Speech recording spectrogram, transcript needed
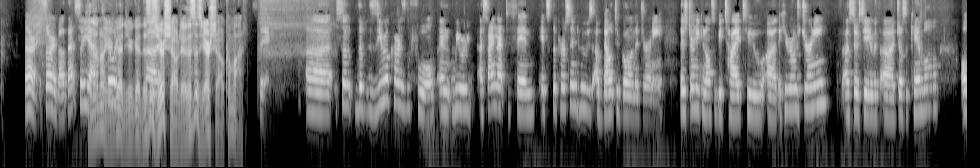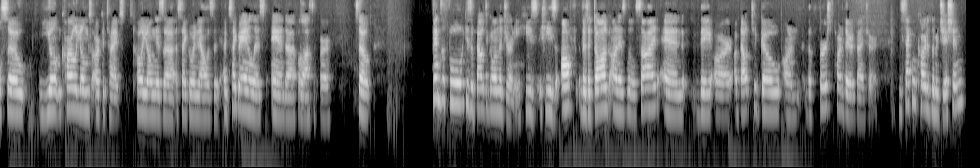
All right, sorry about that. So yeah, no, no, you're good. You're good. This uh, is your show, dude. This is your show. Come on. Sick. Uh, so the zero card is the fool, and we were assigned that to Finn. It's the person who's about to go on the journey. This journey can also be tied to uh, the hero's journey, associated with uh, Joseph Campbell. Also, Jung, Carl Jung's archetypes. Carl Jung is a, a psychoanalyst, a psychoanalyst and a philosopher. So Finn's a fool. He's about to go on the journey. He's he's off. There's a dog on his little side, and they are about to go on the first part of their adventure. The second card is the magician.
